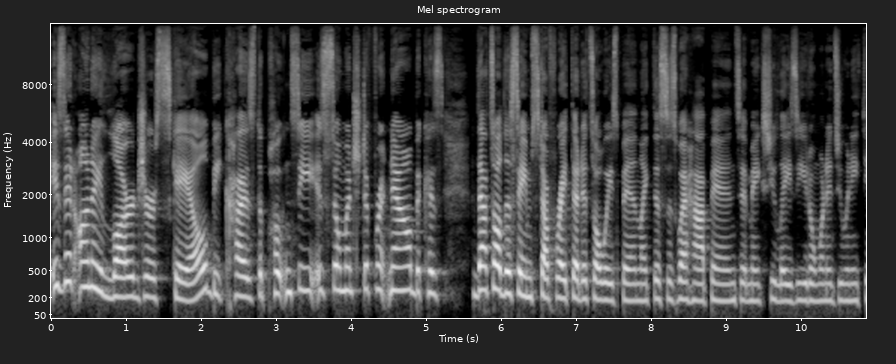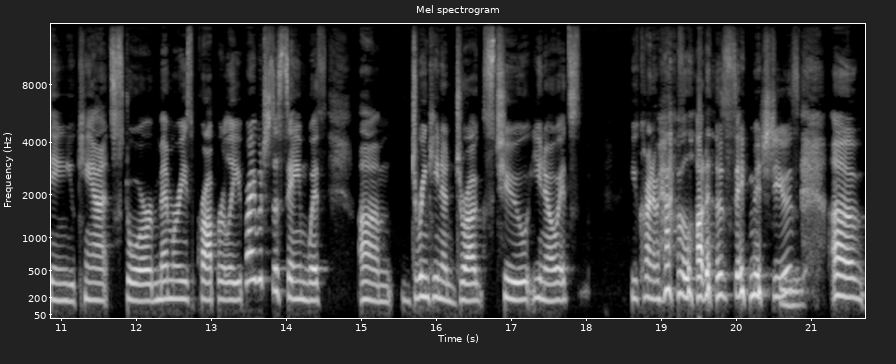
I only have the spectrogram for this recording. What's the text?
is it on a larger scale because the potency is so much different now because that's all the same stuff right that it's always been like this is what happens it makes you lazy you don't want to do anything you can't store memories properly right which is the same with um, drinking and drugs too you know it's you kind of have a lot of those same issues mm-hmm. um,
